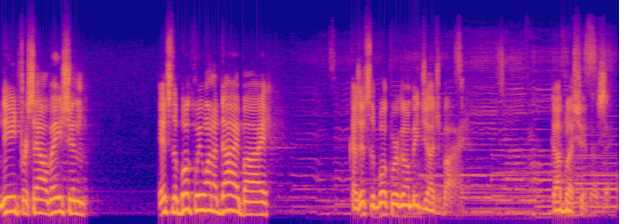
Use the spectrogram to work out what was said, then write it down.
need for salvation. It's the book we want to die by because it's the book we're going to be judged by. God bless you.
